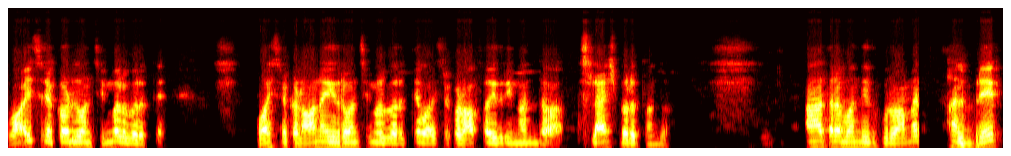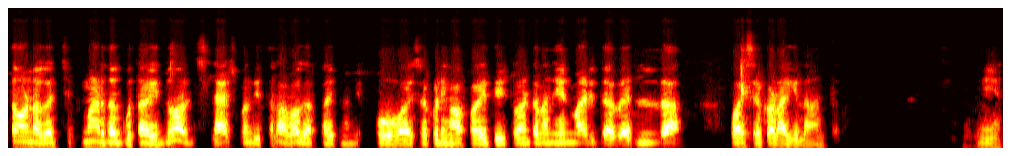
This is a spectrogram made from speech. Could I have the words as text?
ವಾಯ್ಸ್ ರೆಕಾರ್ಡ್ ಒಂದ್ ಸಿಂಬಲ್ ಬರುತ್ತೆ. ವಾಯ್ಸ್ ರೆಕಾರ್ಡ್ ಆನ್ ಆಗಿದ್ರೆ ಒಂದ್ ಸಿಂಬಲ್ ಬರುತ್ತೆ ವಾಯ್ಸ್ ರೆಕಾರ್ಡ್ ಆಫ್ ಆಗಿದ್ರೆ ಇನ್ನೊಂದು ಸ್ಲಾಶ್ ಬರುತ್ತೆ ಒಂದು. ಆ ತರ ಬಂದಿದ್ ಗುರು. ಆಮೇಲೆ ಅಲ್ಲಿ ಬ್ರೇಕ್ ತಗೊಂಡಾಗ ಚೆಕ್ ಮಾಡಿದಾಗ ಗೊತ್ತಾಗಿದ್ದು, ಅಲ್ಲಿ ಸ್ಲಾಶ್ ಬಂದಿತ್ತಲ್ಲ, ಅವಾಗ ಅರ್ಥ ಆಯ್ತು ನಂಗೆ. ಓ ವಾಯ್ಸ್ ರೆಕಾರ್ಡಿಂಗ್ ಆಫ್ ಆಯ್ತು ಇಷ್ಟು ಅಂತ ನಾನು ಏನ್ ಮಾಡಿದ್ದೆ, ಅವೆಲ್ಲ ವಾಯ್ಸ್ ರೆಕಾರ್ಡ್ ಆಗಿಲ್ಲ ಅಂತ. ಏನ್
